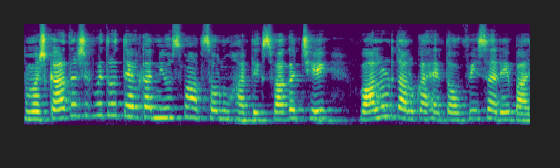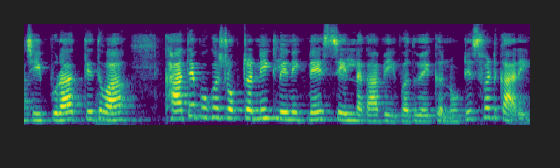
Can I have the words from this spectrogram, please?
નમસ્કાર દર્શક મિત્રો તેલકા ન્યૂઝમાં આપ સૌનું હાર્દિક સ્વાગત છે. વાલોડ તાલુકા હેલ્થ ઓફિસરે બાજીપુરા તિતવા ખાતે બોગસ ડોક્ટરની ક્લિનિકને સીલ લગાવી વધુ એક નોટિસ ફટકારી.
